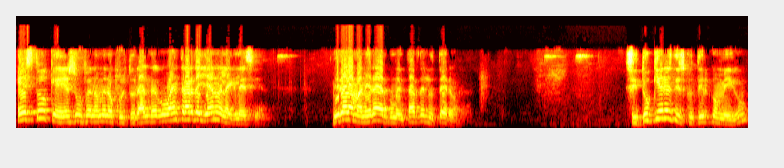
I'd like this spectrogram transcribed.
Esto que es un fenómeno cultural luego va a entrar de lleno en la iglesia. Mira la manera de argumentar de Lutero. Si tú quieres discutir conmigo,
